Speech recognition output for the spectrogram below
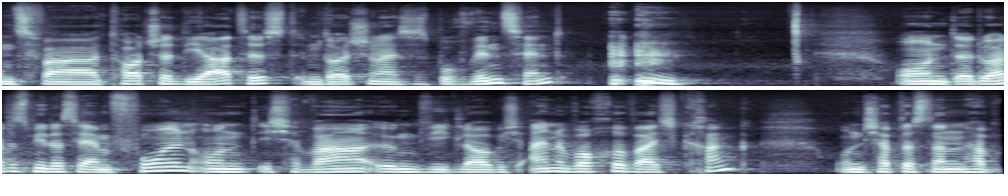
und zwar Torture the Artist. Im Deutschen heißt das Buch Vincent. Und äh, du hattest mir das ja empfohlen und ich war irgendwie, glaube ich, eine Woche war ich krank und ich habe das dann, habe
